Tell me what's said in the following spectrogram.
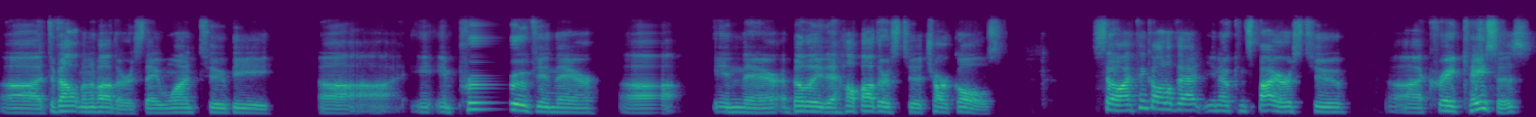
uh, development of others. They want to be uh, improved in their uh, in their ability to help others to chart goals. So I think all of that, you know, conspires to uh, create cases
